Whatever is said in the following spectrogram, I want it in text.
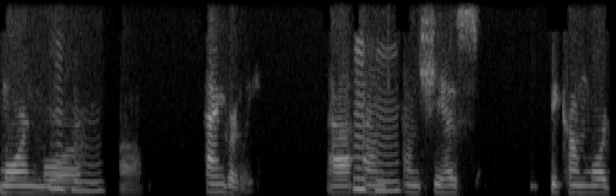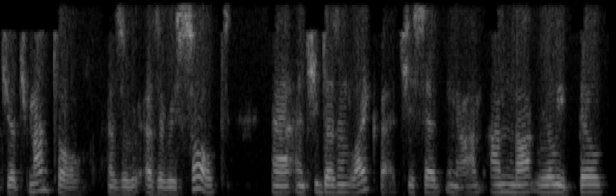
more and more mm-hmm. uh, angrily, uh, mm-hmm. and and she has become more judgmental as a as a result, uh, and she doesn't like that. She said, you know, I'm I'm not really built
